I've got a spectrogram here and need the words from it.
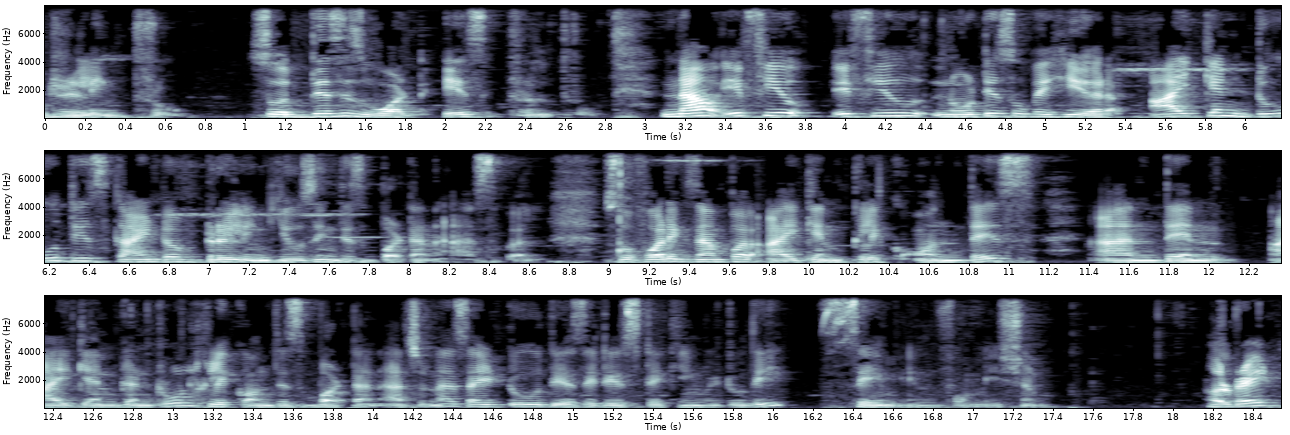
drilling through so this is what is drill through. Now if you if you notice over here i can do this kind of drilling using this button as well. So for example i can click on this and then i can control click on this button. As soon as i do this it is taking me to the same information. All right.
